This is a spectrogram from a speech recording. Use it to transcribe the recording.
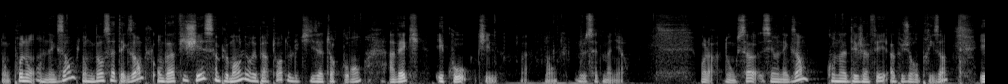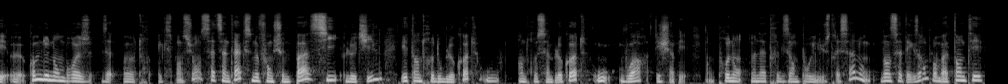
Donc prenons un exemple. Donc dans cet exemple, on va afficher simplement le répertoire de l'utilisateur courant avec echo tilde. De cette manière. Voilà, donc ça c'est un exemple qu'on a déjà fait à plusieurs reprises. Hein. Et euh, comme de nombreuses autres expansions, cette syntaxe ne fonctionne pas si le tilde est entre double cote ou entre simple cote ou voire échappé. Donc prenons un autre exemple pour illustrer ça. Dans cet exemple, on va tenter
